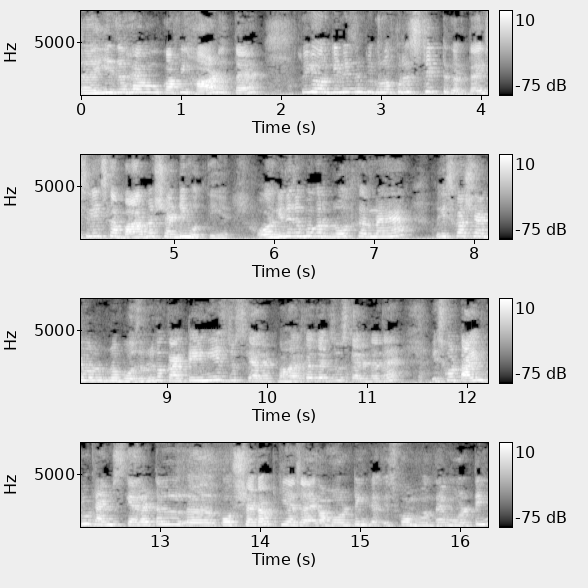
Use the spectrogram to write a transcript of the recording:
ये जो है वो काफ़ी हार्ड होता है तो ये ऑर्गेनिज्म की ग्रोथ को रिस्ट्रिक्ट करता है, इसलिए इसका बार बार शेडिंग होती है। ऑर्गेनिज्म को अगर ग्रोथ करना है तो इसका शेड और होना बहुत ज़रूरी तो कार्टेनियस जो स्केलेट बाहर का जो स्केलेटन है, इसको टाइम टू टाइम स्केलेटल को शेड आउट किया जाएगा। मोल्टिंग इसको हम बोलते हैं मोल्टिंग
